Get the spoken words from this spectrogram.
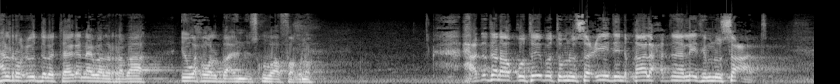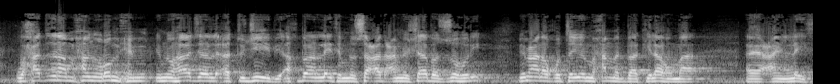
Hal ruux u daba taagannahay baa la rabaa in wax walba aynu isku waafaqno xadaثna qتaybaة بن سacيidi qال xadana layث بن sacد وxadana mxamed بن رمح بن hاجر التujibi أhbarana layث بن sacد can بن شhاب الزهري بmacna qتayba mحamed ba kilahuma can layث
